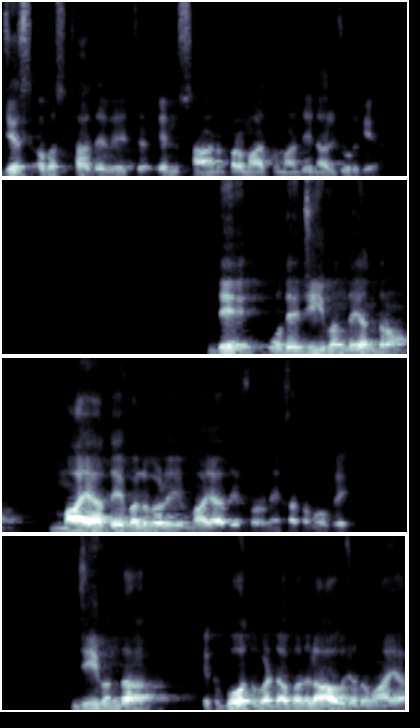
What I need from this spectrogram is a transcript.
ਜਿਸ ਅਵਸਥਾ ਦੇ ਵਿੱਚ ਇਨਸਾਨ ਪਰਮਾਤਮਾ ਦੇ ਨਾਲ ਜੁੜ ਗਿਆ। ਦੇ, ਉਹਦੇ ਜੀਵਨ ਦੇ ਅੰਦਰੋਂ ਮਾਇਆ ਦੇ ਵਲਵਲੇ, ਮਾਇਆ ਦੇ ਫੁਰਨੇ ਖਤਮ ਹੋ ਗਏ। ਜੀਵਨ ਦਾ ਇੱਕ ਬਹੁਤ ਵੱਡਾ ਬਦਲਾਅ ਜਦੋਂ ਆਇਆ,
